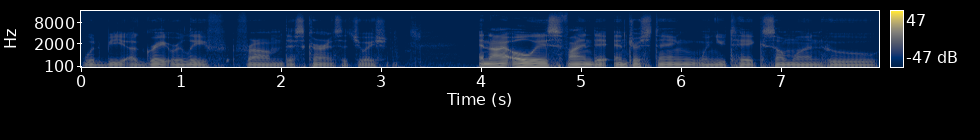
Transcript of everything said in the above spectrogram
would be a great relief from this current situation. And I always find it interesting when you take someone who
